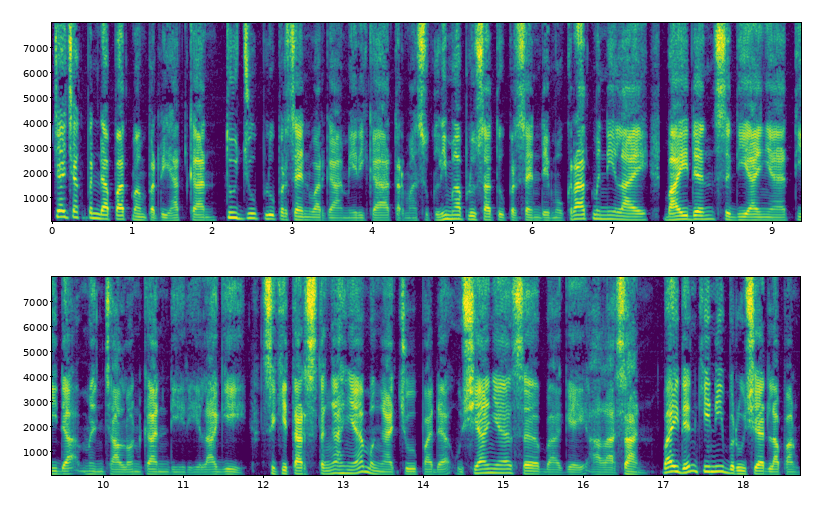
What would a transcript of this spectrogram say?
Jajak pendapat memperlihatkan 70 persen warga Amerika termasuk 51 persen Demokrat menilai Biden sedianya tidak mencalonkan diri lagi. Sekitar setengahnya mengacu pada usianya sebagai alasan. Biden kini berusia 80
